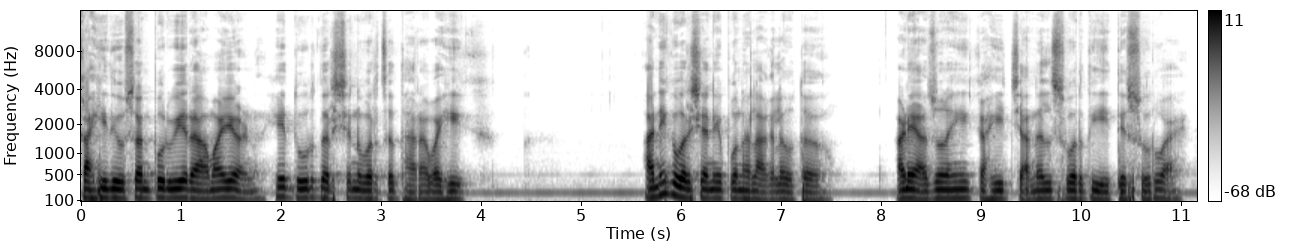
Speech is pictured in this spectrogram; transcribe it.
काही दिवसांपूर्वी रामायण हे दूरदर्शनवरचं धारावाहिक. अनेक वर्षांनी पुन्हा लागलं होतं आणि अजूनही काही चॅनल्सवरती ते सुरू आहे.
